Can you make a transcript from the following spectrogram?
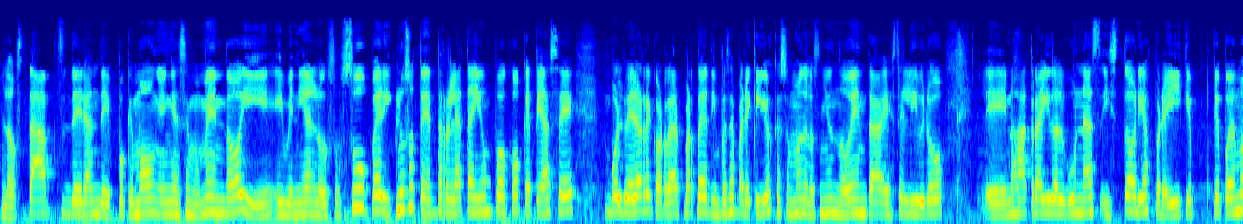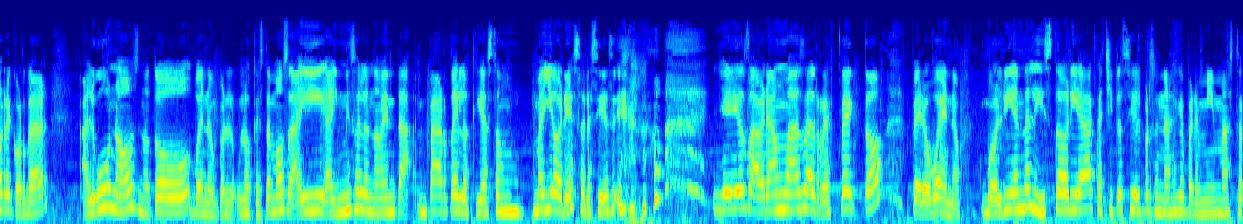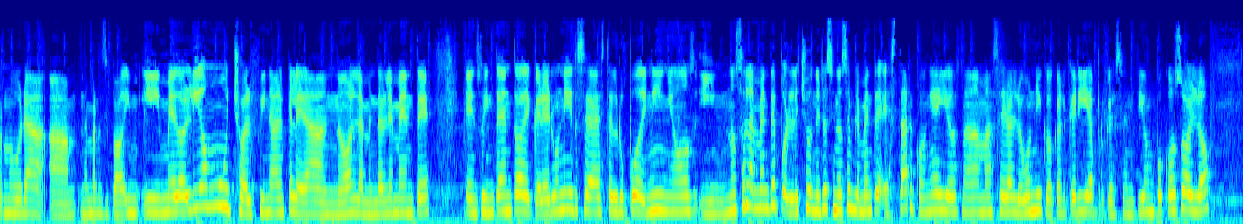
los tabs eran de Pokémon en ese momento y, venían los super, incluso te, relata ahí un poco que te hace volver a recordar parte de tu infancia para aquellos que somos de los años 90. Este libro eh, nos ha traído algunas historias por ahí que podemos recordar algunos, no todos, bueno, los que estamos ahí a inicio de los 90, parte de los que ya son mayores, por así decirlo, y ellos sabrán más al respecto, pero bueno, volviendo a la historia, Cachito ha sido el personaje que para mí más ternura ha, participado y, y, me dolió mucho al final que le dan, ¿no? Lamentablemente, en su intento de querer unirse a este grupo de niños y no solamente por el hecho de unirse, sino simplemente estar con ellos, nada más era lo único que él quería porque se sentía un poco solo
